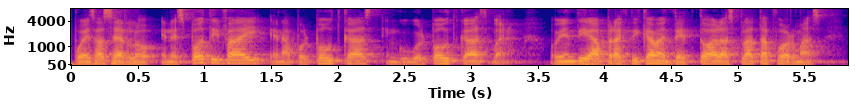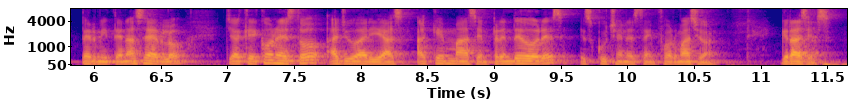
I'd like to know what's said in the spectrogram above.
Puedes hacerlo en Spotify, en Apple Podcast, en Google Podcast. Bueno, hoy en día prácticamente todas las plataformas permiten hacerlo, ya que con esto ayudarías a que más emprendedores escuchen esta información. Gracias.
